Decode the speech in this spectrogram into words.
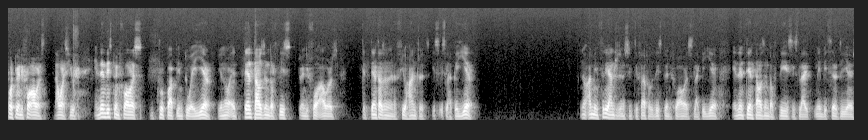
for 24 hours that was you and then these 24 hours group up into a year you know at 10000 of these 24 hours 10000 and a few hundreds is, is like a year no, I mean 365 of these 24 hours like a year, and then 10,000 of these is like maybe 30 years.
